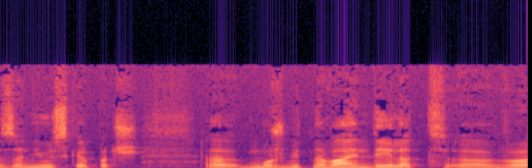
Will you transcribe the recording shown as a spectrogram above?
za news, ker pač uh, moraš biti navajen delati uh, v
